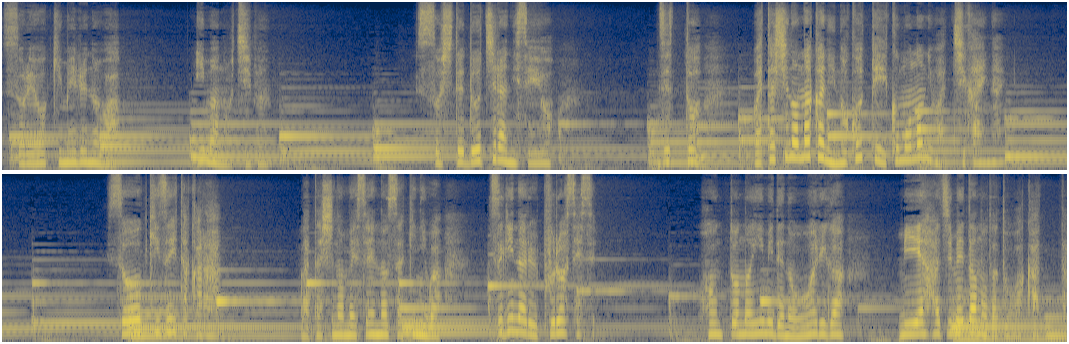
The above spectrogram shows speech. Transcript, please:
それを決めるのは今の自分。そしてどちらにせよ、ずっと私の中に残っていくものには違いない。そう気づいたから、私の目線の先には次なるプロセス、本当の意味での終わりが見え始めたのだと分かった。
